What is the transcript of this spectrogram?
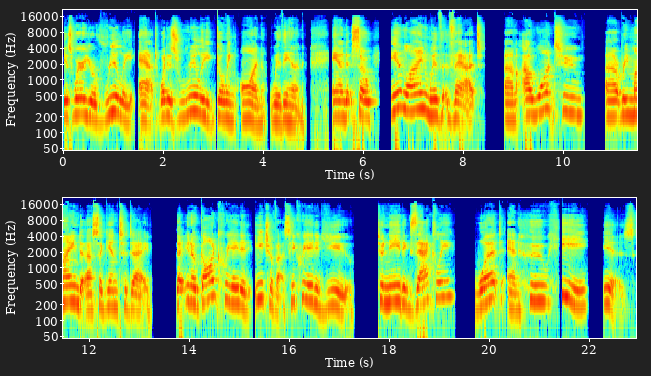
is where you're really at, what is really going on within. And so, in line with that, um, I want to uh, remind us again today that, you know, God created each of us, He created you to need exactly what and who He is.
